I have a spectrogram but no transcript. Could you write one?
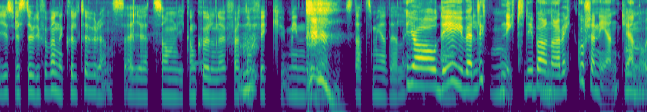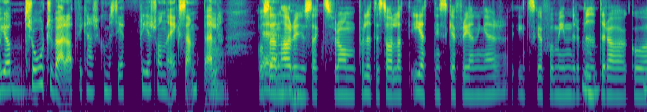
just vid Studieförbundet Kulturens är ju ett som gick omkull nu för att mm. de fick mindre statsmedel. Ja, och det är ju väldigt mm. nytt. Det är bara mm. några veckor sedan egentligen mm. och jag tror tyvärr att vi kanske kommer se fler sådana exempel. Mm. Och sen har det ju sagts från politiskt håll att etniska föreningar inte ska få mindre mm. bidrag och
